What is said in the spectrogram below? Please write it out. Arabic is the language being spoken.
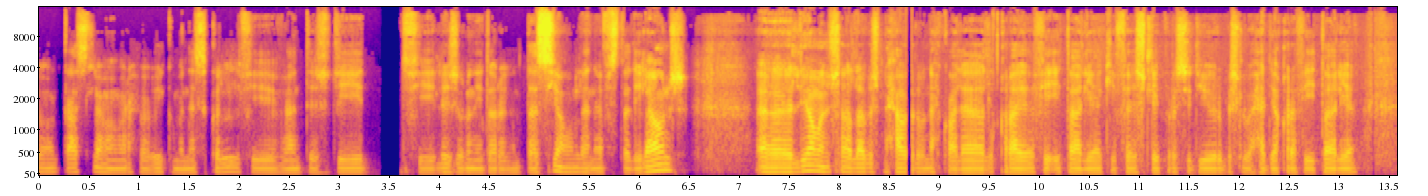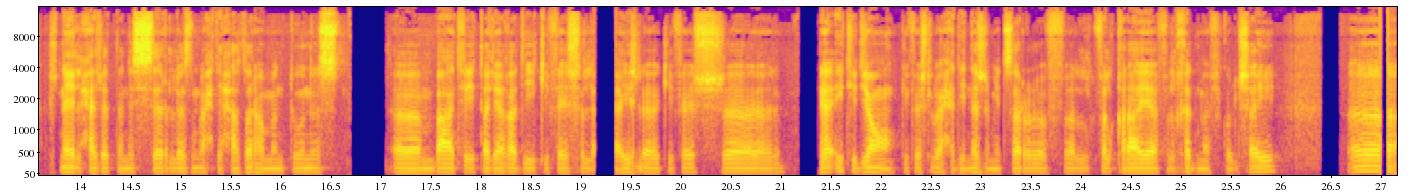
donc عسلامة مرحبا بكم. الناس الكل في événement جديد في les journées d'orientation لهنا في Study Lounge. آه اليوم إن شاء الله باش نحاولوا نحكوا على القراية في إيطاليا كيفاش les procédures باش الواحد يقرأ في إيطاليا. شنو هي الحاجات الناس لازم الواحد يحضرهم من تونس؟ آه من بعد في إيطاليا غادي كيفاش العيشة كيفاش آه ك étudiant كيفاش الواحد ينجم يتصرف في القراية في الخدمة في كل شيء.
